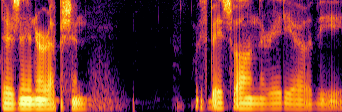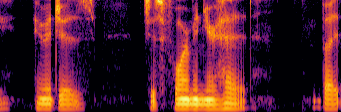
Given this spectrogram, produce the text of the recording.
there's an interruption. Baseball on the radio, the images just form in your head. But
